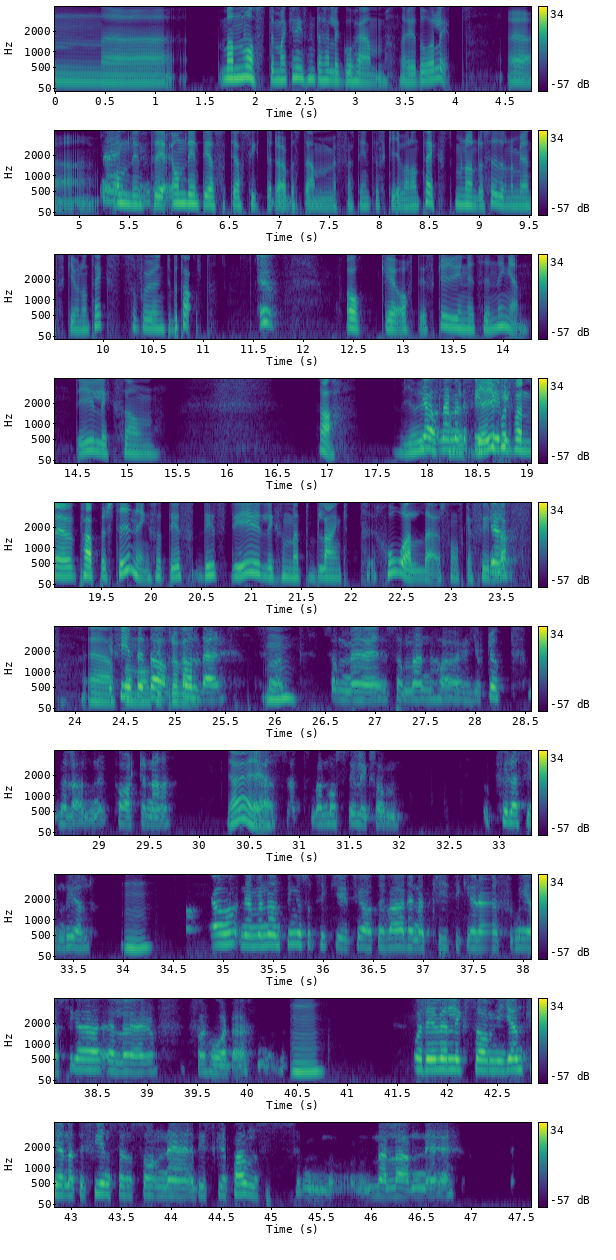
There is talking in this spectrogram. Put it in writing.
uh, man måste, man kan liksom inte heller gå hem när det är dåligt. Nej, om, det inte, om det inte är så att jag sitter där och bestämmer mig för att inte skriva någon text. Men å andra sidan, om jag inte skriver någon text så får jag inte betalt. Och, eh, och det ska ju in i tidningen. Det är ju liksom ja, vi har ju ja, fortfarande, nej, vi har ju fortfarande liksom... papperstidning, så det, det, det är liksom ett blankt hål där som ska fyllas. Ja. Det finns ett avtal där så mm. att, som, eh, som man har gjort upp mellan parterna. Ja, ja. Så att man måste liksom uppfylla sin del. Mm. Ja, nej, men antingen så tycker ju teatervärlden att kritiker är för mesiga eller för hårda. Mm. Och det är väl liksom egentligen att det finns en sån eh, diskrepans mellan eh,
